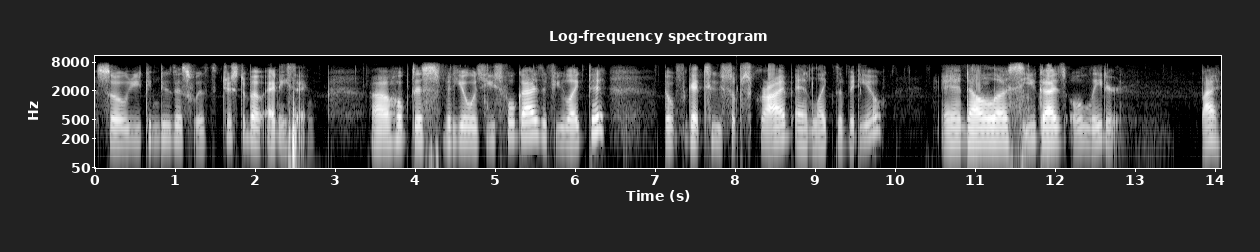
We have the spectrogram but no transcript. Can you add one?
So you can do this with just about anything. I uh, hope this video was useful, guys. If you liked it, don't forget to subscribe and like the video. And I'll uh, see you guys all later. Bye.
